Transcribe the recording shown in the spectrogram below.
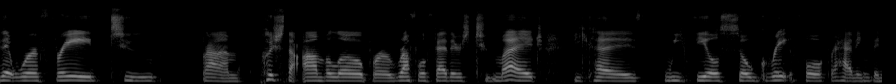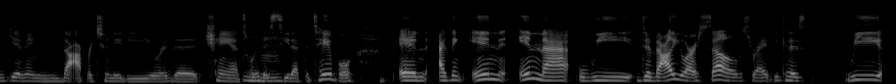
that we're afraid to um, push the envelope or ruffle feathers too much because we feel so grateful for having been given the opportunity or the chance or the Mhm. seat at the table. And I think in in that we devalue ourselves, right? Because we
